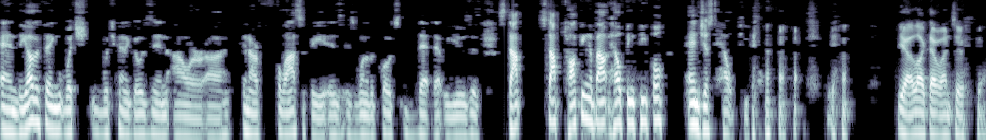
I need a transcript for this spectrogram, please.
And the other thing, which which kind of goes in our uh, in our philosophy, is is one of the quotes that that we use is stop stop talking about helping people and just help people. yeah, yeah, I like that one too. Yeah,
